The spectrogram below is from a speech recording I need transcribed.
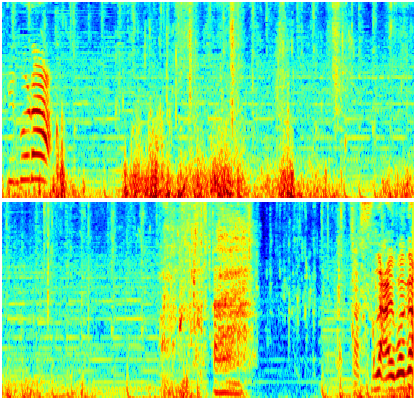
चिंबोडा आह, कसला आहे बघा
